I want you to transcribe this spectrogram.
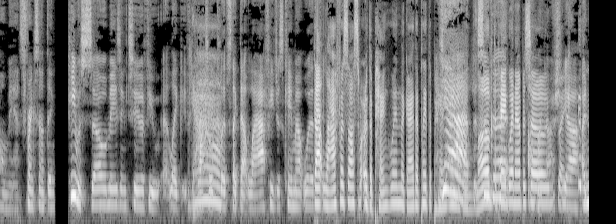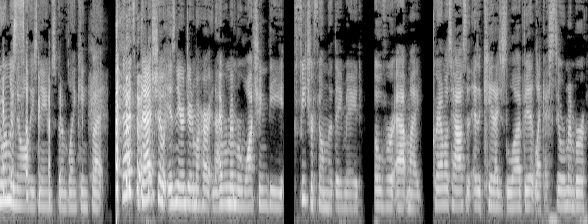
Oh man, it's Frank something. He was so amazing too. If you uh, like, if you watch old clips, like that laugh he just came out with. that laugh was awesome. Or the penguin, the guy that played the penguin. Yeah, I so love the good. penguin Oh my gosh, Like- yeah. I normally know all these names, but I'm blanking. But that that show is near and dear to my heart, and I remember watching the feature film that they made over at my grandma's house. And as a kid, I just loved it. Like I still remember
